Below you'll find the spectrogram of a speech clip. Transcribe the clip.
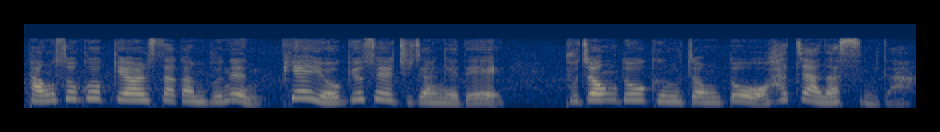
방송국 계열사 간부는 피해 여교수의 주장에 대해 부정도 긍정도 하지 않았습니다.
